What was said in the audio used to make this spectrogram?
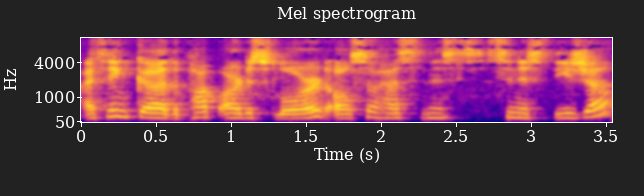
I think uh, the pop artist Lorde also has synesthesia,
